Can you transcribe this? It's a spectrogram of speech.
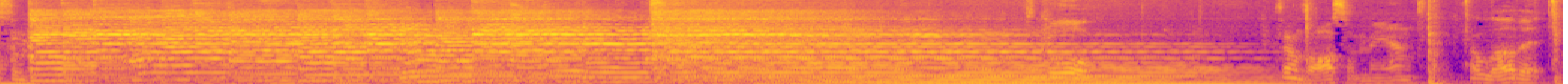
It's cool. Sounds awesome, man. I love it.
